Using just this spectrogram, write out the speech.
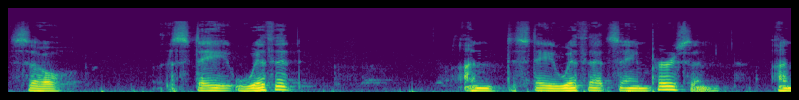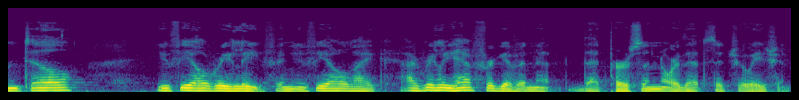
so stay with it un- to stay with that same person until you feel relief and you feel like I really have forgiven that, that person or that situation.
